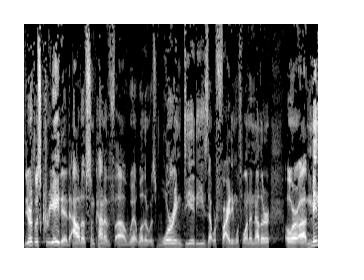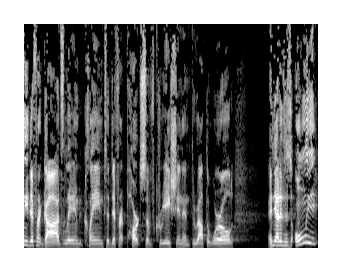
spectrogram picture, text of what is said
the earth was created out of some kind of, uh, whether it was warring deities that were fighting with one another, or uh, many different gods laying claim to different parts of creation and throughout the world. And yet it is only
